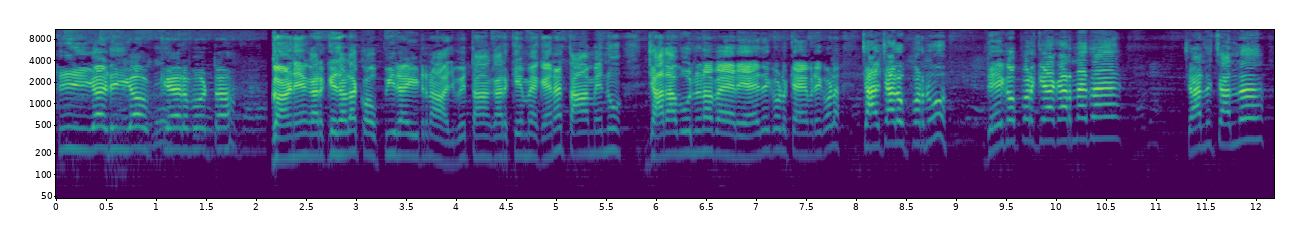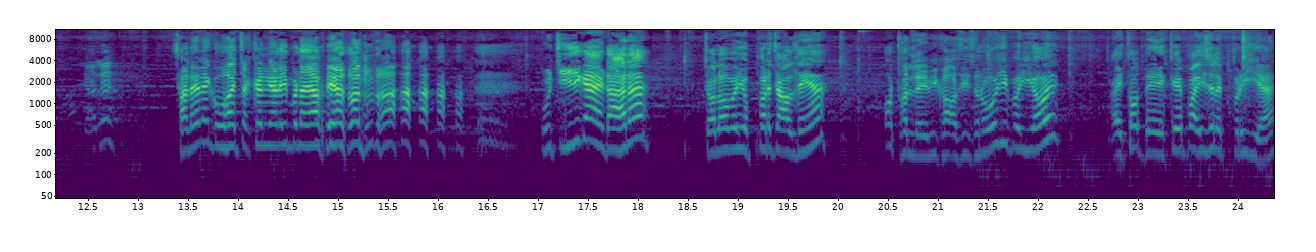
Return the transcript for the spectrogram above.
ਠੀਕ ਆ ਠੀਕ ਆ, ਓਕੇ ਰਿਪੋਰਟਾਂ ਗਾਣਿਆਂ ਕਰਕੇ ਸਾਡਾ ਕਾਪੀਰਾਈਟ ਨਾ ਆ ਜਾਵੇ, ਤਾਂ ਕਰਕੇ ਮੈਂ ਕਹਿਣਾ, ਤਾਂ ਮੈਨੂੰ ਜ਼ਿਆਦਾ ਬੋਲਣਾ ਪੈ ਰਿਹਾ ਇਹਦੇ ਕੋਲ, ਕੈਮਰੇ ਕੋਲ। ਚੱਲ ਚੱਲ, ਉੱਪਰ ਨੂੰ। ਦੇਖ ਉੱਪਰ ਕੀ ਕਰਨਾ ਤੈਂ। ਚੱਲ ਚੱਲ। ਚੱਲ। ਸਾਲੇ ਨੇ ਗੋਹਾ ਚੱਕਣ ਵਾਲੀ ਬਣਾਇਆ ਪਿਆ ਸਾਨੂੰ ਤਾਂ। ਉਹ ਚੀਜ਼ ਘੈਂਟ ਆ, ਹਨਾ? ਚਲੋ ਬਈ, ਉੱਪਰ ਚੱਲਦੇ ਆ। ਉਹ ਥੱਲੇ ਵੀ ਖਾਸੀ ਸਨੋ ਜੀ ਪਈ ਆ, ਓਏ। ਇੱਥੋਂ ਦੇਖ ਕੇ ਭਾਈ ਸਲਿੱਪਰੀ ਆ।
